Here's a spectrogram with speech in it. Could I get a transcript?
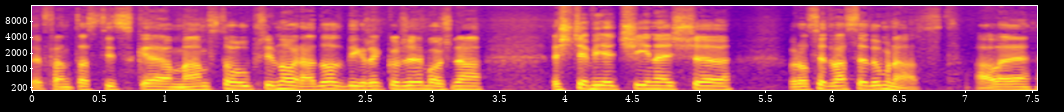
To je fantastické a mám z toho upřímnou radost, bych řekl, že je možná ještě větší než eh, v roce 2017. Ale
